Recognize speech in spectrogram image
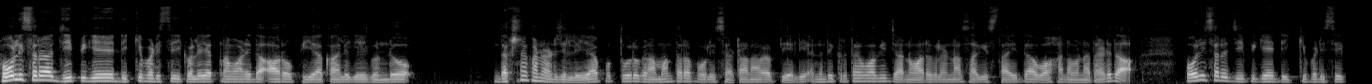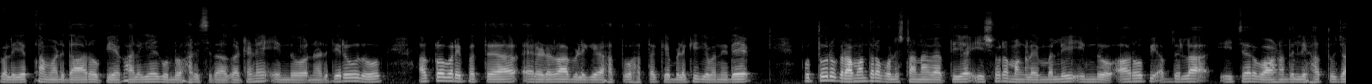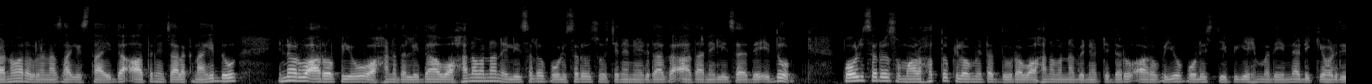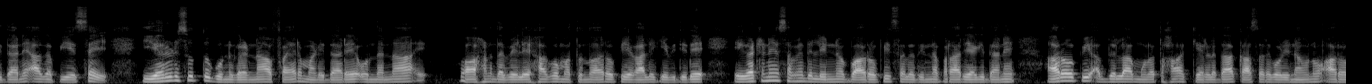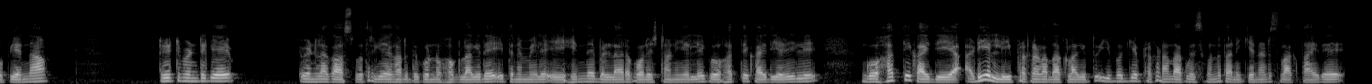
ಪೊಲೀಸರ ಜೀಪಿಗೆ ಡಿಕ್ಕಿ ಪಡಿಸಿ ಕೊಲೆ ಯತ್ನ ಮಾಡಿದ ಆರೋಪಿಯ ಕಾಲಿಗೆ ಗುಂಡು. ದಕ್ಷಿಣ ಕನ್ನಡ ಜಿಲ್ಲೆಯ ಪುತ್ತೂರು ಗ್ರಾಮಾಂತರ ಪೊಲೀಸ್ ಠಾಣಾ ವ್ಯಾಪ್ತಿಯಲ್ಲಿ ಅನಧಿಕೃತವಾಗಿ ಜಾನುವಾರುಗಳನ್ನು ಸಾಗಿಸ್ತಾ ಇದ್ದ ವಾಹನವನ್ನು ತಡೆದ ಪೊಲೀಸರ ಜೀಪಿಗೆ ಡಿಕ್ಕಿ ಹೊಡೆಸಿ ಕೊಲೆ ಯತ್ನ ಮಾಡಿದ ಆರೋಪಿಯ ಕಾಲಿಗೆ ಗುಂಡು ಹರಿಸಿದ ಘಟನೆ ಎಂದು ನಡೆದಿರುವುದು ಅಕ್ಟೋಬರ್ ಇಪ್ಪತ್ತ ಎರಡರ ಬೆಳಗ್ಗೆ ಹತ್ತು ಹತ್ತಕ್ಕೆ ಬೆಳಕಿಗೆ ಬಂದಿದೆ. ಪುತ್ತೂರು ಗ್ರಾಮಾಂತರ ಪೊಲೀಸ್ ಠಾಣಾ ವ್ಯಾಪ್ತಿಯ ಈಶ್ವರಮಂಗಲ ಎಂಬಲ್ಲಿ ಇಂದು ಆರೋಪಿ ಅಬ್ದುಲ್ಲಾ ಈಚರ್ ವಾಹನದಲ್ಲಿ ಹತ್ತು ಜಾನುವಾರುಗಳನ್ನು ಸಾಗಿಸ್ತಾ ಇದ್ದ ಆತನೇ ಚಾಲಕನಾಗಿದ್ದು, ಇನ್ನೋರ್ವ ಆರೋಪಿಯು ವಾಹನದಲ್ಲಿದ್ದ ವಾಹನವನ್ನು ನಿಲ್ಲಿಸಲು ಪೊಲೀಸರು ಸೂಚನೆ ನೀಡಿದಾಗ ಆತ ನಿಲ್ಲಿಸದೇ ಇದ್ದು ಪೊಲೀಸರು ಸುಮಾರು ಹತ್ತು ಕಿಲೋಮೀಟರ್ ದೂರ ವಾಹನವನ್ನು ಬೆನ್ನಟ್ಟಿದ್ದರು ಆರೋಪಿಯು ಪೊಲೀಸ್ ಜೀಪಿಗೆ ಹಿಮ್ಮದಿಯಿಂದ ಡಿಕ್ಕಿ ಹೊಡೆದಿದ್ದಾನೆ. ಆಗ ಪಿಎಸ್ಐ ಎರಡು ಸುತ್ತು ಗುಂಡುಗಳನ್ನು ಫೈರ್ ಮಾಡಿದ್ದಾರೆ. ಒಂದನ್ನು ವಾಹನದ ಮೇಲೆ ಹಾಗೂ ಮತ್ತೊಂದು ಆರೋಪಿಯ ಗಾಲಿಗೆ ಬಿದ್ದಿದೆ. ಈ ಘಟನೆಯ ಸಮಯದಲ್ಲಿ ಇನ್ನೊಬ್ಬ ಆರೋಪಿ ಸ್ಥಳದಿಂದ ಪರಾರಿಯಾಗಿದ್ದಾನೆ. ಆರೋಪಿ ಅಬ್ದುಲ್ಲಾ ಮೂಲತಃ ಕೇರಳದ ಕಾಸರಗೋಡಿನವನು. ಆರೋಪಿಯನ್ನ ಟ್ರೀಟ್ಮೆಂಟ್ಗೆ ವೆಣ್ಲಕ ಆಸ್ಪತ್ರೆಗೆ ಕರೆದುಕೊಂಡು ಹೋಗಲಾಗಿದೆ. ಈತನ ಮೇಲೆ ಈ ಹಿಂದೆ ಬೆಳ್ಳಾರ ಪೊಲೀಸ್ ಠಾಣೆಯಲ್ಲಿ ಗೋಹತ್ಯೆ ಕಾಯ್ದೆಯಡಿಯಲ್ಲಿ ಗೋಹತ್ಯೆ ಕಾಯ್ದೆಯ ಅಡಿಯಲ್ಲಿ ಪ್ರಕರಣ ದಾಖಲಾಗಿತ್ತು. ಈ ಬಗ್ಗೆ ಪ್ರಕರಣ ದಾಖಲಿಸಿಕೊಂಡು ತನಿಖೆ ನಡೆಸಲಾಗ್ತಾ ಇದೆ.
